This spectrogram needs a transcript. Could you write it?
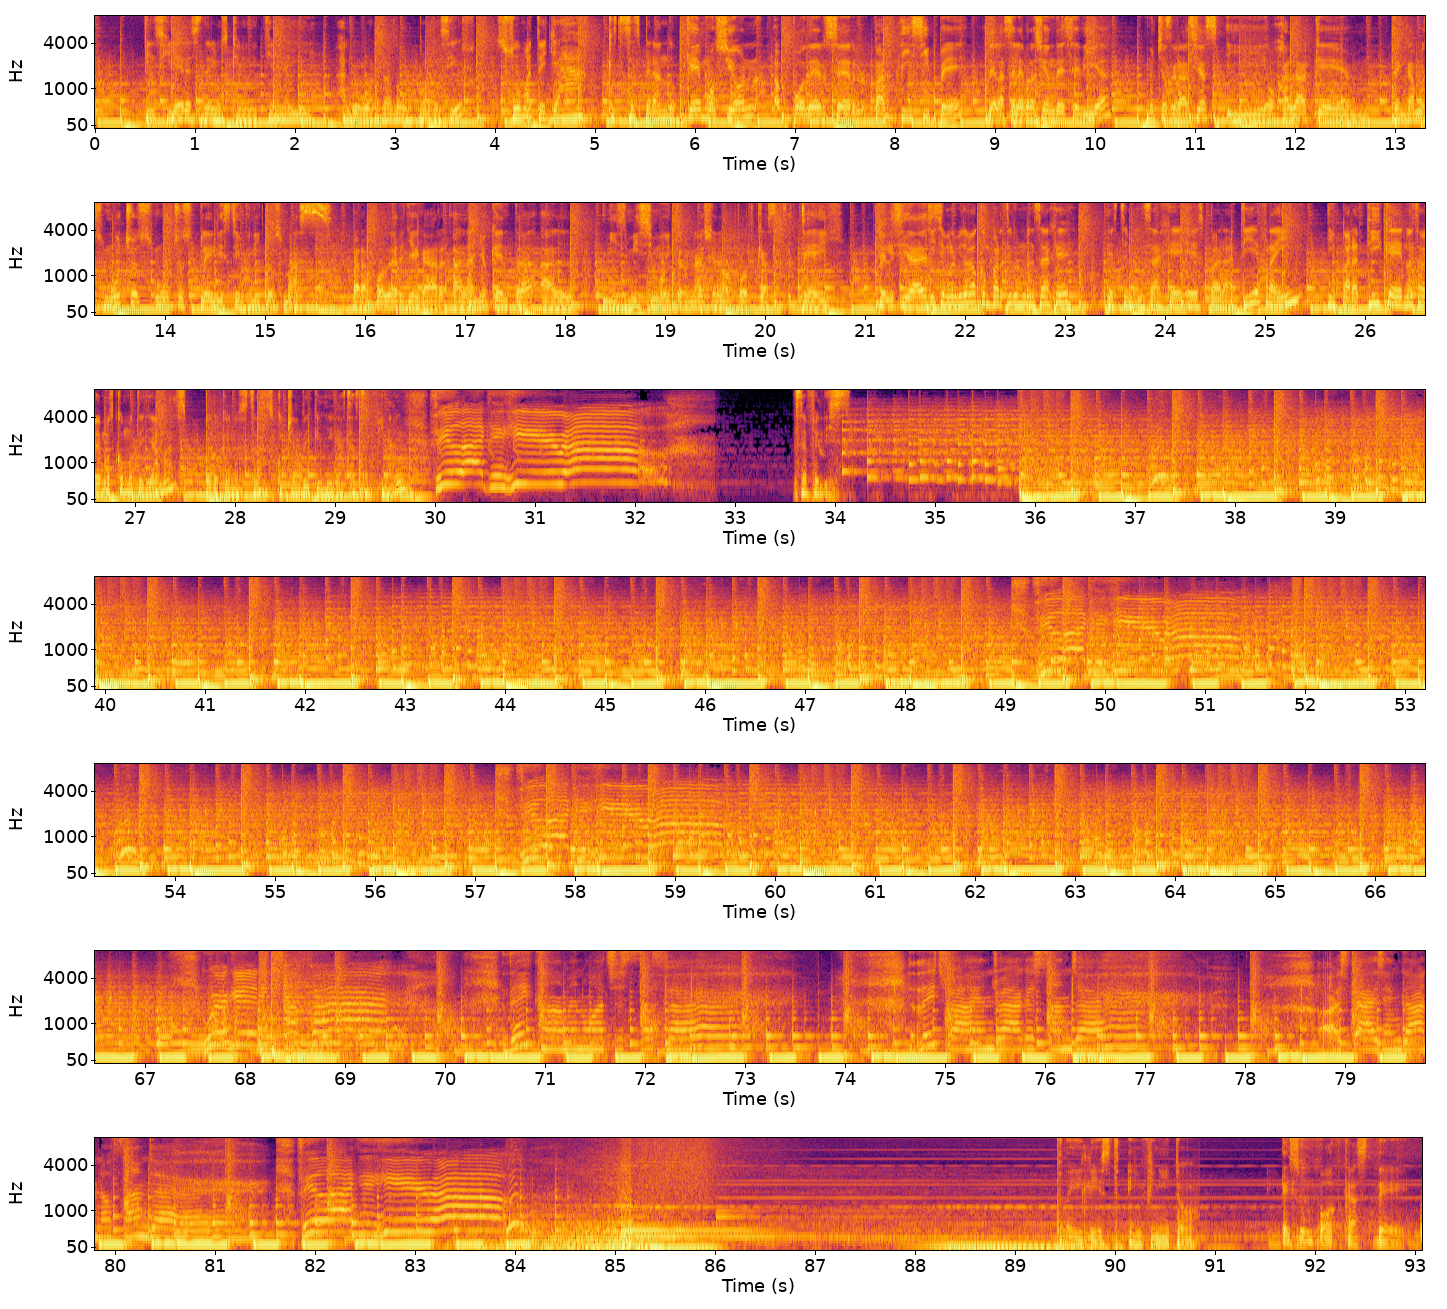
Y si eres de los que tiene ahí algo guardado por decir, súmate ya. ¿Qué estás esperando? Qué emoción poder ser partícipe de la celebración de ese día. Muchas gracias y ojalá que tengamos muchos, muchos playlists infinitos más para poder llegar al año que entra al mismísimo International Podcast Day. Y Felicidades. se me olvidaba compartir un mensaje. Este mensaje es para ti, Efraín, y para ti que no sabemos cómo te llamas, pero que nos estás escuchando y que llegaste hasta el final. Feel like a hero. Sé feliz. De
